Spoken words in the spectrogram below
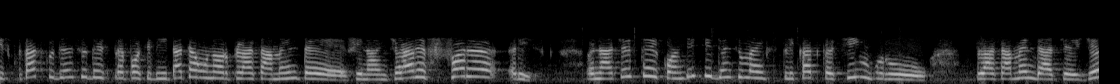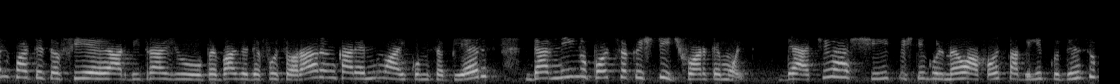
discutat cu dânsul despre posibilitatea unor plasamente financiare fără risc. În aceste condiții, dânsul mi-a explicat că singurul plasament de acest gen poate să fie arbitrajul pe bază de fus orar în care nu ai cum să pierzi, dar nici nu poți să câștigi foarte mult. De aceea și câștigul meu a fost stabilit cu dânsul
